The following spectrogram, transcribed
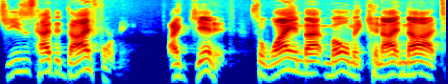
Jesus had to die for me. I get it. So why in that moment can I not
